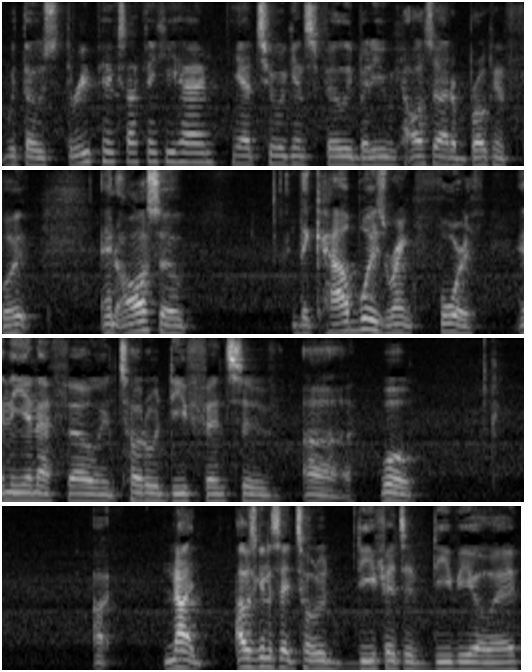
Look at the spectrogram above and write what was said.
with those three picks I think he had. He had two against Philly, but he also had a broken foot. And also, the Cowboys rank fourth in the NFL in total defensive, uh, well, not, I was to say total defensive DVOA,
